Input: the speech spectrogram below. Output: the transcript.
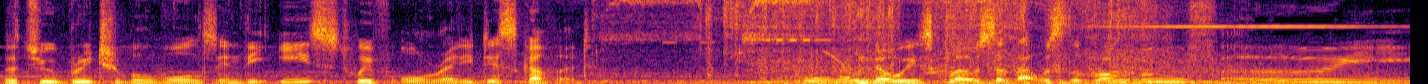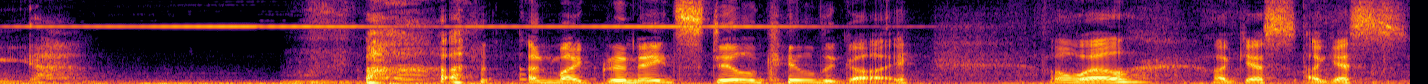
The two breachable walls in the east we've already discovered. Oh no, he's closer, that was the wrong move. and my grenade still killed a guy. Oh well, I guess I guess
